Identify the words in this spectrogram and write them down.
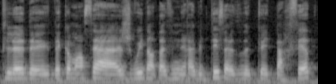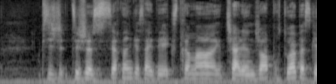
puis là, de, de commencer à jouer dans ta vulnérabilité, ça veut dire de ne plus être parfaite. Puis, je, tu sais, je suis certaine que ça a été extrêmement challengeant pour toi parce que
